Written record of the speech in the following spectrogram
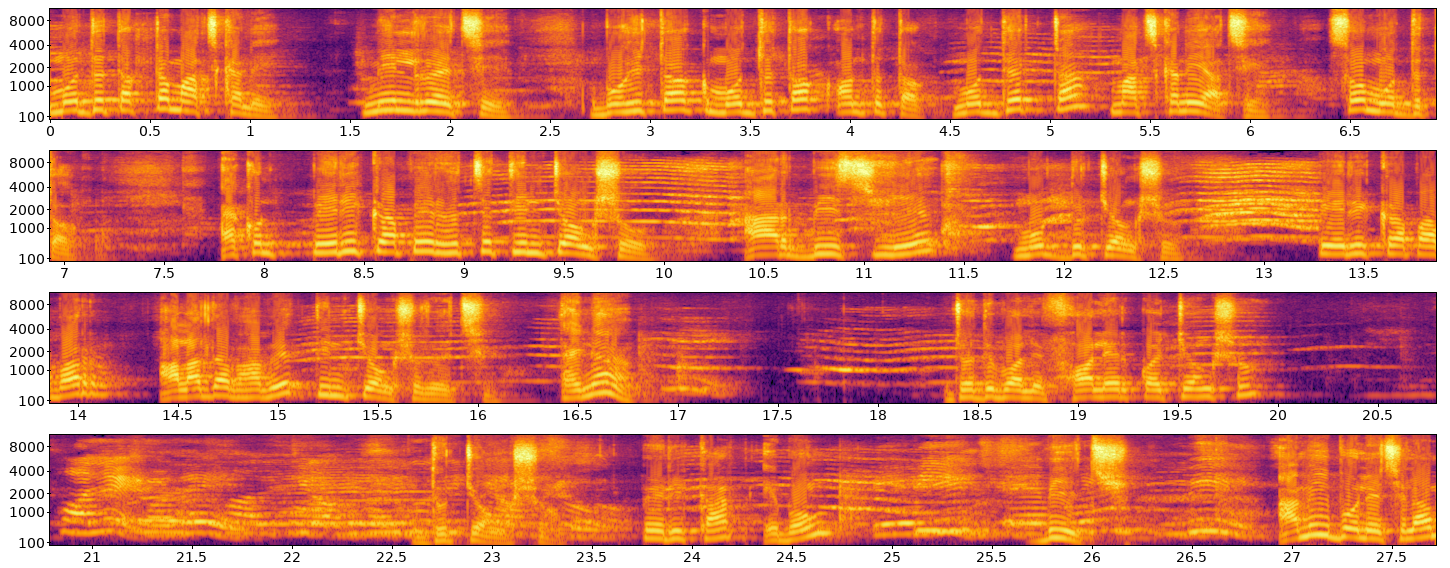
মধ্যতকটা মাঝখানে মিল রয়েছে। বহিতক, মধ্যতক, অন্ততক। মধ্যেরটা মাঝখানেই আছে। সো মধ্যতক। এখন পেরিক্রাপের হচ্ছে তিনটি অংশ আর বীজ নিয়ে মোট দুটি অংশ। পেরিক্রাপ আবার আলাদাভাবে তিনটি অংশ রয়েছে তাই না? যদি বলে ফলের কয়টি অংশ? দুটি অংশ পেরিকার্প এবং বীজ। আমি বলেছিলাম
